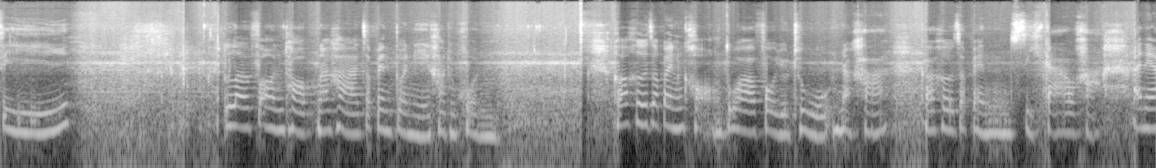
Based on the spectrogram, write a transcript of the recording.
สี Love on top นะคะ จะเป็นตัวนี้ค่ะทุกคน ก็คือจะเป็นของตัว for you to นะคะ ก็คือจะเป็นสีกาวค่ะ อันนี้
